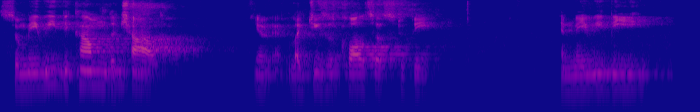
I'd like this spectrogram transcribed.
So may we become the child, you know, like Jesus calls us to be. And may we be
